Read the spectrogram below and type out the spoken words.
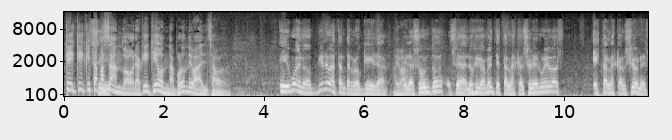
¿Qué, qué, qué está pasando ahora? ¿Qué, ¿Qué onda? ¿Por dónde va el sábado? Y bueno, viene bastante rockera el asunto. O sea, lógicamente están las canciones nuevas, están las canciones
